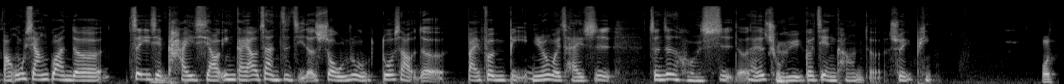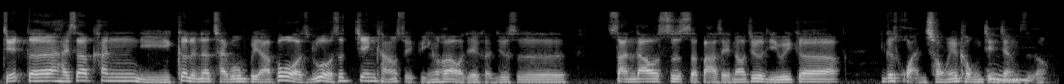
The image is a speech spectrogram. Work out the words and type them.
房屋相关的这一些开销，应该要占自己的收入多少的百分比？你认为才是真正合适的，才是处于一个健康的水平？我觉得还是要看你个人的财务目标。不过如果是健康水平的话，我觉得可能就是三到四十八岁，然后就留一个一个缓冲一个空间这样子哦。嗯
